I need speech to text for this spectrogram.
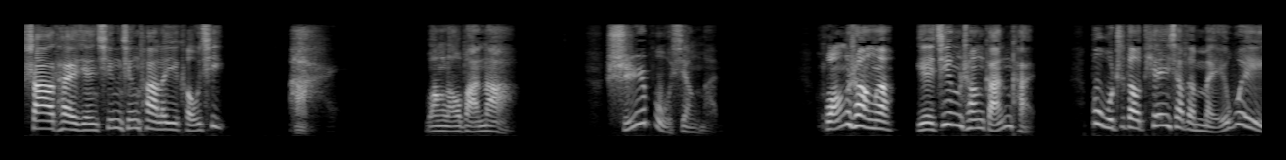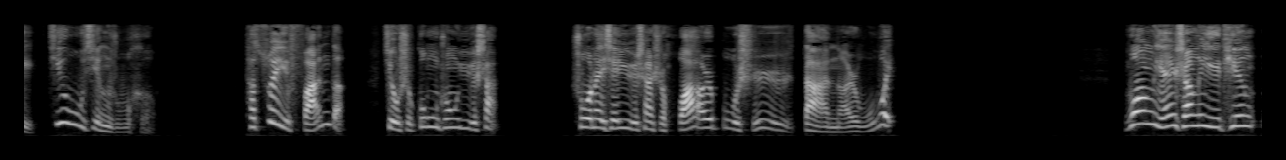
沙太监轻轻叹了一口气：“唉，汪老板呐，实不相瞒，皇上呢也经常感慨，不知道天下的美味究竟如何。他最烦的就是宫中御膳，说那些御膳是华而不实，淡而无味。”汪延商一听，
